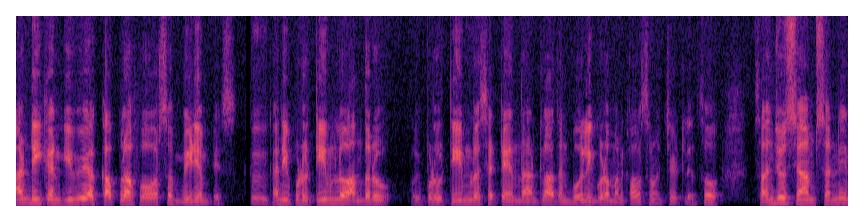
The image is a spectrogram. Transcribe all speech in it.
And he can give you a couple of overs of medium pace. కానీ ఇప్పుడు టీంలో అందరూ ఇప్పుడు టీంలో సెట్ అయిన దాంట్లో అతని బౌలింగ్ కూడా మనకు అవసరం వచ్చేయట్లేదు. సో సంజు శాంసన్ని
